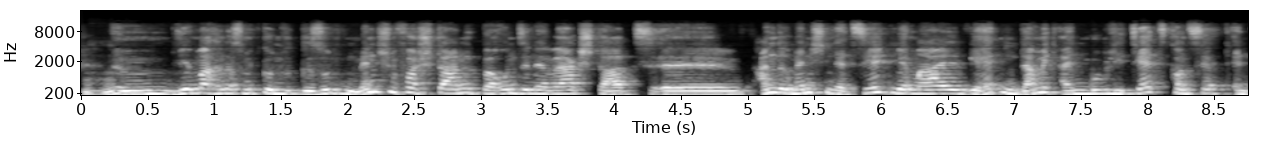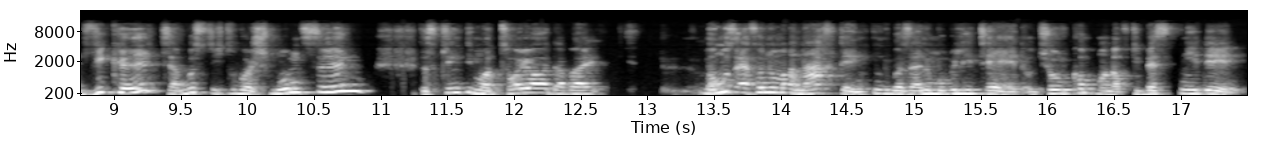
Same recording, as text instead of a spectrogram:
Mhm. Ähm, wir machen das mit gesundem Menschenverstand bei uns in der Werkstatt. Äh, andere Menschen erzählten mir mal, wir hätten damit ein Mobilitätskonzept entwickelt. Da musste ich drüber schmunzeln. Das klingt immer teuer, dabei man muss einfach nur mal nachdenken über seine Mobilität und schon kommt man auf die besten Ideen.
